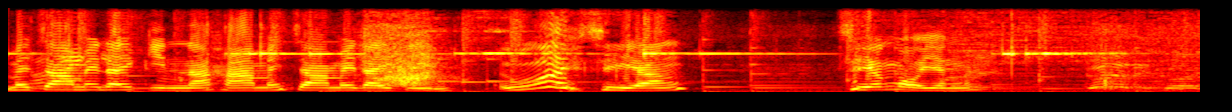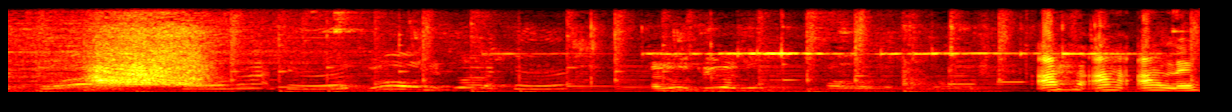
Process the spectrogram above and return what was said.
แม่จ้าไม่ได้กินนะคะแม่จ้าไม่ได้กินอุ้ยเสียง เสียงบอกยังไงอะอะอะเร็ว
